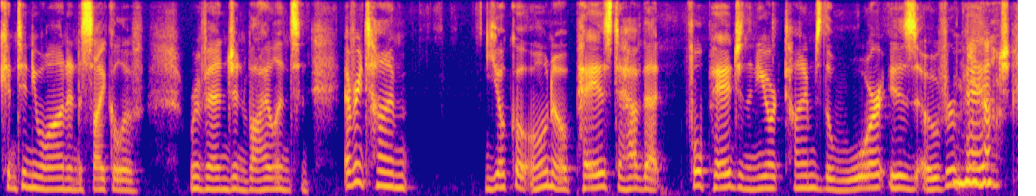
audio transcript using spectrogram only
continue on in a cycle of revenge and violence. And every time Yoko Ono pays to have that full page in the New York Times, "The War is Over" page. Yeah.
